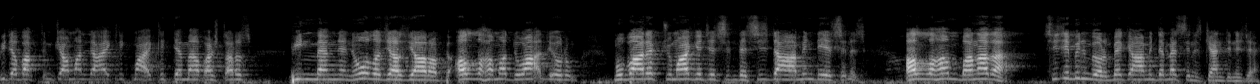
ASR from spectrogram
bir de baktım ki aman laiklik maiklik demeye başlarız. Bilmem ne. Ne olacağız ya Rabbi? Allah'ıma dua ediyorum. Mübarek cuma gecesinde siz de amin diyesiniz. Allah'ım bana da sizi bilmiyorum. Belki amin demezsiniz kendinize.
